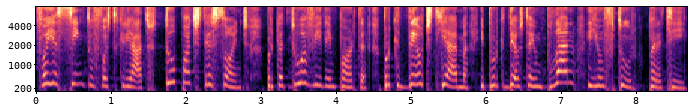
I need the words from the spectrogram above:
Foi assim que tu foste criado. Tu podes ter sonhos, porque a tua vida importa, porque Deus te ama e porque Deus tem um plano e um futuro para ti.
